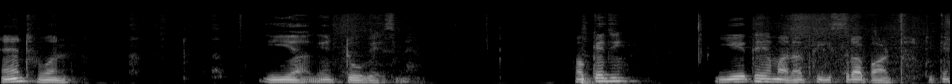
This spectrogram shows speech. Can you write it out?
and one ये आ गए टू बेस में। ओके जी? ये थे हमारा तीसरा पार्ट ठीक है।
